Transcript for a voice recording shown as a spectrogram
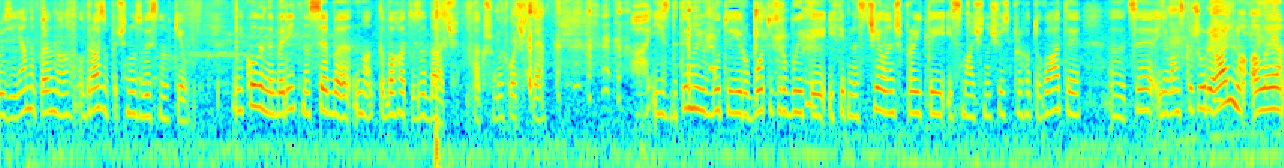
Друзі, я напевно одразу почну з висновків. Ніколи не беріть на себе надто багато задач, так що ви хочете і з дитиною бути, і роботу зробити, і фітнес-челендж пройти, і смачно щось приготувати. Е, Це я вам скажу реально, але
